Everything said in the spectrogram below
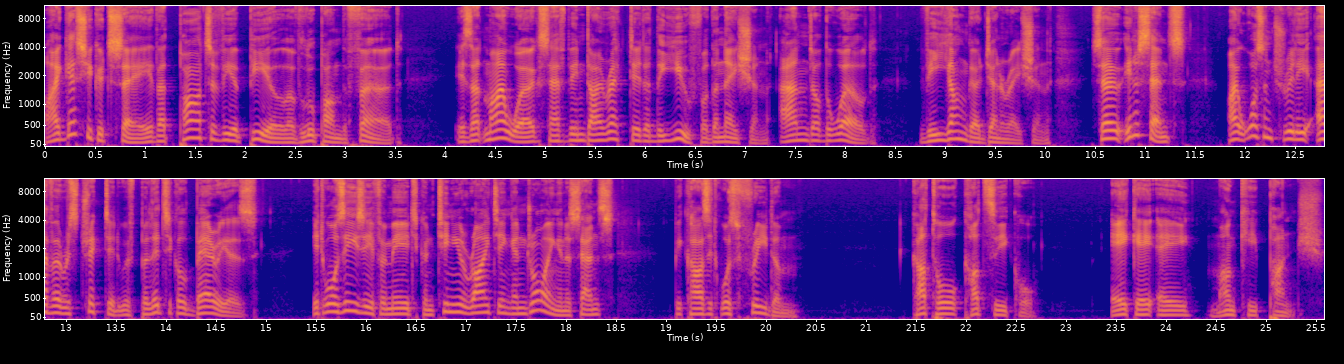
I guess you could say that part of the appeal of Lupin III is that my works have been directed at the youth of the nation and of the world, the younger generation, so in a sense, I wasn't really ever restricted with political barriers. It was easy for me to continue writing and drawing in a sense, because it was freedom. Kato Katsuhiko, aka Monkey Punch.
